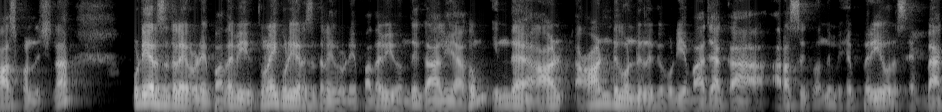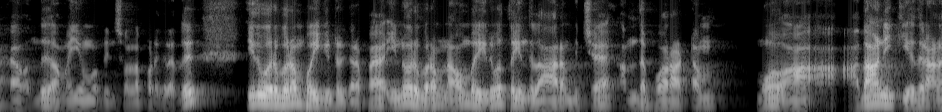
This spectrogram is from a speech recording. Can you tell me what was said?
பாஸ் பண்ணுச்சுன்னா குடியரசுத் தலைவருடைய பதவி துணை குடியரசுத் தலைவருடைய பதவி வந்து காலியாகும். இந்த ஆண்டு கொண்டு இருக்கக்கூடிய பாஜக அரசுக்கு வந்து மிகப்பெரிய ஒரு செட்பேக்காக வந்து அமையும் அப்படின்னு சொல்லப்படுகிறது. இது ஒரு புறம் போய்கிட்டு இருக்கிறப்ப இன்னொரு புறம் நவம்பர் இருபத்தைந்தில் ஆரம்பிச்ச அந்த போராட்டம் மோ அதானிக்கு எதிரான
